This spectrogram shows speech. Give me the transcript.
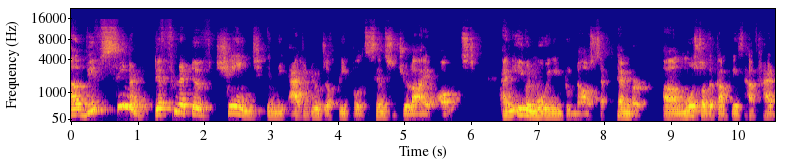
Uh, we've seen a definitive change in the attitudes of people since July, August and even moving into now September, um, most of the companies have had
